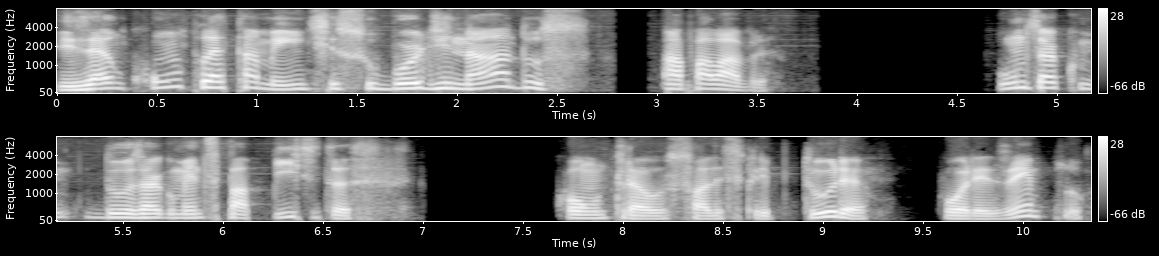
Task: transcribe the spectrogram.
Eles eram completamente subordinados à palavra. Um dos argumentos papistas contra o sola escritura, por exemplo,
